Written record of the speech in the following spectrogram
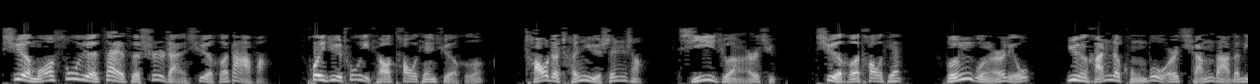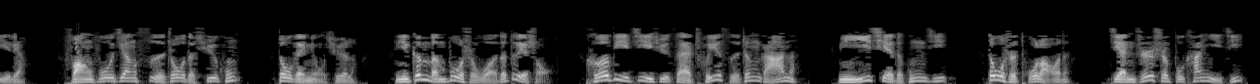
血魔苏月再次施展血河大法。汇聚出一条滔天血河，朝着陈宇身上席卷而去。血河滔天，滚滚而流，蕴含着恐怖而强大的力量，仿佛将四周的虚空都给扭曲了。你根本不是我的对手，何必继续在垂死挣扎呢？你一切的攻击都是徒劳的，简直是不堪一击。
